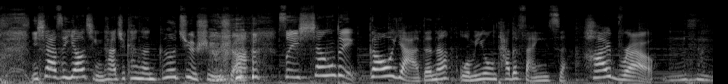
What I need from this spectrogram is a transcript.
你下次邀请他去看看歌剧试一试啊。所以相对高雅的呢，我们用它的反义词 highbrow。嗯。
